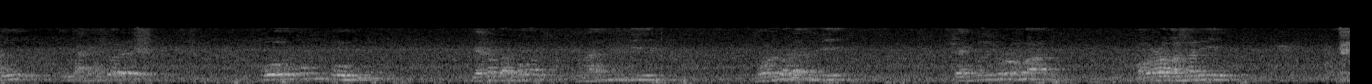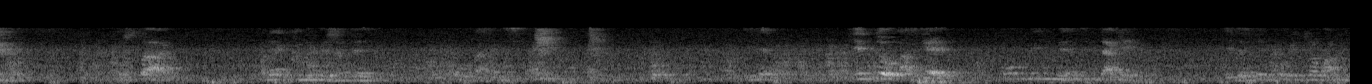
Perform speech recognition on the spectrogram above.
আমি রাজনীতি ধর্ম রাজনীতি শেখ মুজিবুর রহমান মৌলানা ভাসানি উস্তাদ অনেক খুনিদের সাথে? কিন্তু আজকে পবিত্র মানুষ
